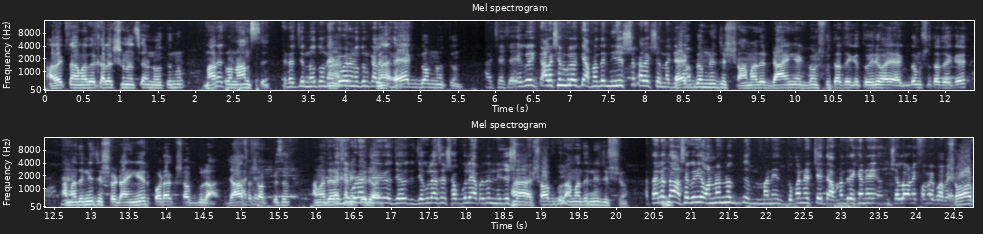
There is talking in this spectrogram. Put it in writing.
আরেকটা আমাদের কালেকশন আছে নতুন মাত্র নামছে। এটা হচ্ছে নতুন একেবারে নতুন কালেকশন হ্যাঁ, একদম নতুন। আচ্ছা আচ্ছা এগুলো কি আপনাদের নিজস্ব কালেকশন নাকি একদম নিজস্ব আমাদের ডাইং একদম সুতা থেকে তৈরি হয় একদম সুতা থেকে। হ্যাঁ। আমাদের নিজস্ব ডাইং এর প্রোডাক্ট সবগুলা যা আছে সবকিছু আমাদের আচ্ছা। এখানে তৈরি হয়। যেগুলো আছে সবগুলো আপনাদের নিজস্ব? হ্যাঁ সবগুলো আমাদের নিজস্ব। তাহলে তো আশা করি অন্যান্য মানে দোকানের চাইতে আপনাদের এখানে ইনশাল্লাহ অনেক কমে পাবে সব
